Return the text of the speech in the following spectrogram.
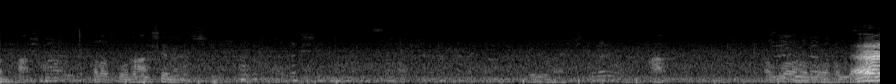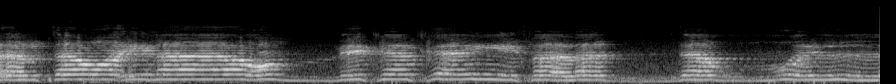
تمام خلاص وضعنا الشمع ألم تر إلى ربك كيف مد الظل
